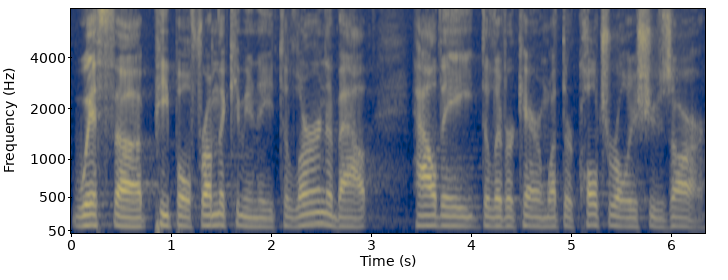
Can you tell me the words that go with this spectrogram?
with uh, people from the community to learn about how they deliver care and what their cultural issues are.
